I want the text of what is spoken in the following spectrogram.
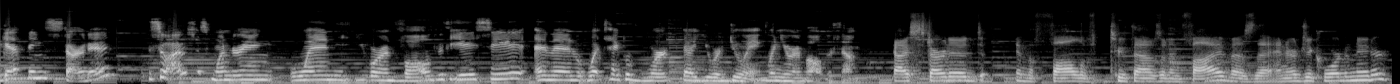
get things started, so I was just wondering when you were involved with EAC and then what type of work that you were doing when you were involved with them. I started in the fall of 2005 as the energy coordinator,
